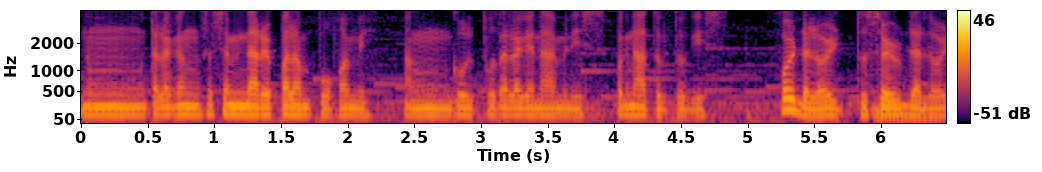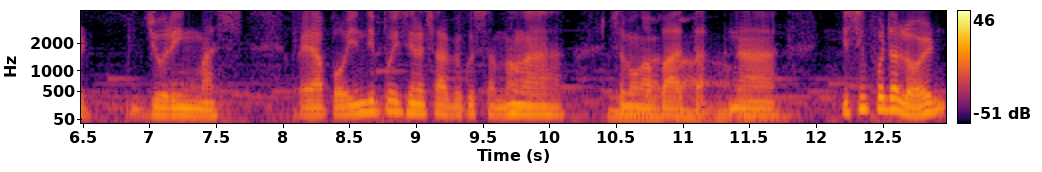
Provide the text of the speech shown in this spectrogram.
nung talagang sa seminaryo pa lang po kami, ang goal po talaga namin is pag natugtog is for the Lord, to serve the Lord during Mass. Kaya po, yun din po yung sinasabi ko sa mga sa mga bata, Bata, na you sing for the Lord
